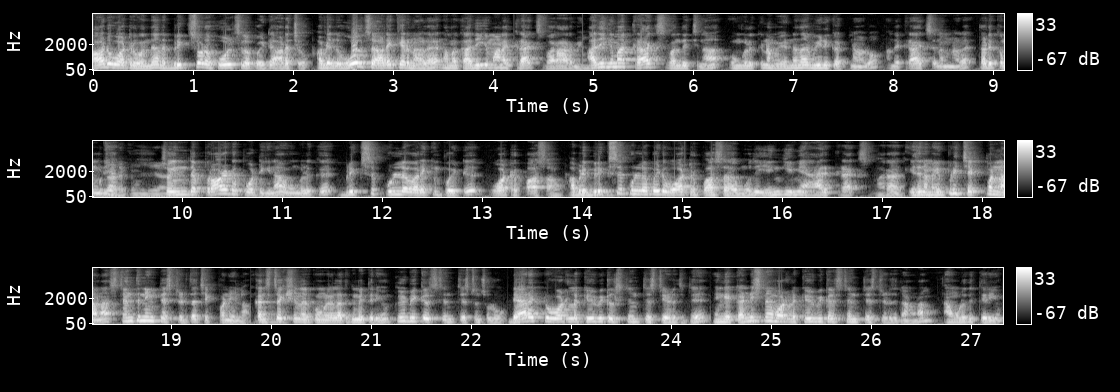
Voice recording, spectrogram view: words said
ஹார்ட் வாட்டர் வந்து அந்த பிரிக்ஸோட ஹோல்ஸ்ல போயிட்டு அடைச்சிரும். அப்படி அந்த ஹோல்ஸ் அடைக்கிறனால நமக்கு அதிகமான கிராக்ஸ் வர ஆரம்பிக்கும். அதிகமா கிராக்ஸ் வந்துச்சுன்னா உங்களுக்கு நம்ம என்னதான் வீடு கட்டினாலும் அந்த கிராக்ஸ் நம்மளால தடுக்க முடியாது. ஸோ இந்த ப்ராடக்ட் போட்டீங்கன்னா உங்களுக்கு பிரிக்ஸ் பிரிக்ஸுக்குள்ள வரைக்கும் போயிட்டு வாட்டர் பாஸ் ஆகும். அப்படி பிரிக்ஸுக்குள்ள போயிட்டு வாட்டர் பாஸ் ஆகும்போது எங்கேயுமே ஏர் கிராக்ஸ் வராது. இதை நம்ம எப்படி செக் பண்ணலாம்னா ஸ்ட்ரென்தனிங் டெஸ்ட் எடுத்தா செக் பண்ணிடலாம். கன்ஸ்ட்ரக்ஷன் இருக்கவங்க எல்லாத்துக்குமே தெரியும். கியூபிக்கல் ஸ்ட்ரென்த் டெஸ்ட்னு சொல்லுவோம். டைரக்ட் வாட்டர்ல கியூபிக்கல் ஸ்ட்ரென்த் டெஸ்ட் எடுத்துட்டு எங்க கண்டிஷனர் வாட்டர்ல கியூபிக்கல் ஸ்ட்ரென்த் டெஸ்ட் எடுத்துட்டாங்கன்னா அவங்களுக்கு தெரியும்.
